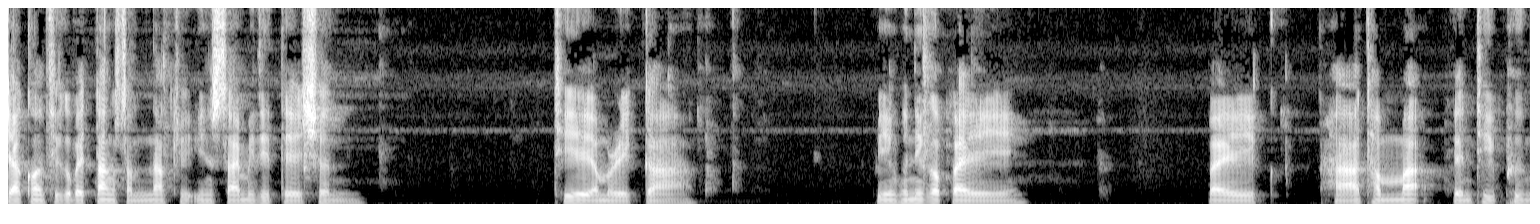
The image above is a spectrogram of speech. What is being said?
จากก่อนฟิก็ไปตั้งสำนักชื่อ Insight Meditation ที่อเมริกาผู้หญิงคนนี้ก็ไป ไปหาธรรมะเป็นที่พึ่ง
